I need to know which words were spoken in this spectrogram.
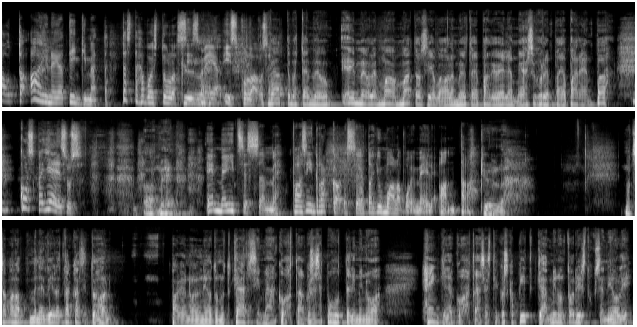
Rak- rakkautta aina ja tinkimättä. Tästähän voisi tulla siis Kyllä. siis meidän iskulause. Välttämättä emme ole, emme ole maan matosia, vaan olemme jotain paljon enemmän ja suurempaa ja parempaa. Koska Jeesus. Amen. Emme itsessämme, vaan siinä rakkaudessa, jota Jumala voi meille antaa. Kyllä. Mutta samalla menen vielä takaisin tuohon paljon olen joutunut kärsimään kohtaan, koska se puhutteli minua henkilökohtaisesti, koska pitkään minun todistukseni oli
